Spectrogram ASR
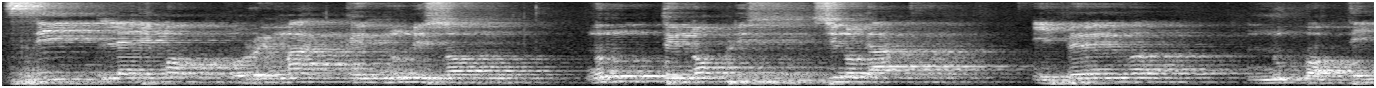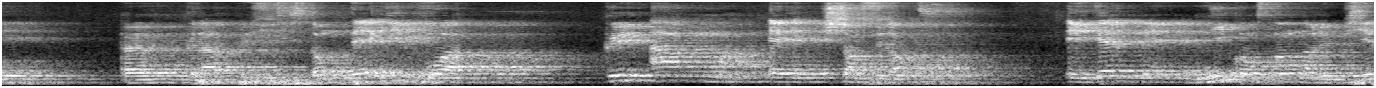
Si les démons remarquent que nous ne sommes, nous nous tenons plus sur nos gardes, ils peuvent nous porter un grave préjudice. Donc dès qu'ils voient qu'une arme est chancelante et qu'elle n'est ni constante dans le bien,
